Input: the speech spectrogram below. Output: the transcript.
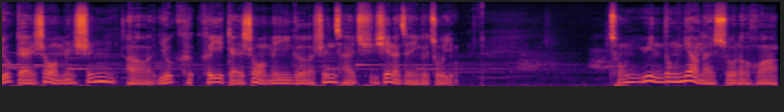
有改善我们身啊，有可可以改善我们一个身材曲线的这样一个作用。从运动量来说的话，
